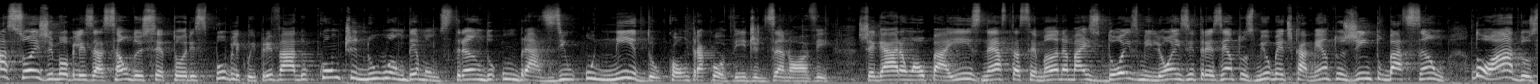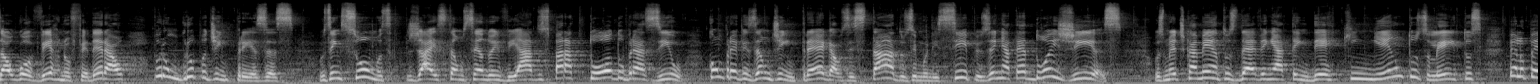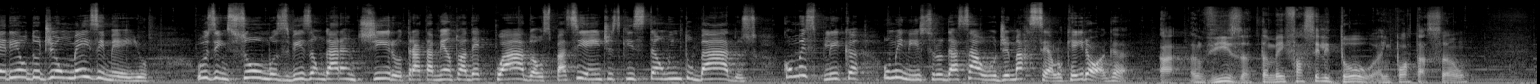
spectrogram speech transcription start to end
Ações de mobilização dos setores público e privado continuam demonstrando um Brasil unido contra a Covid-19. Chegaram ao país nesta semana mais 2 milhões e 300 mil medicamentos de intubação doados ao governo federal por um grupo de empresas. Os insumos já estão sendo enviados para todo o Brasil, com previsão de entrega aos estados e municípios em até dois dias. Os medicamentos devem atender 500 leitos pelo período de um mês e meio. Os insumos visam garantir o tratamento adequado aos pacientes que estão entubados, como explica o ministro da Saúde, Marcelo Queiroga. A Anvisa também facilitou a importação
